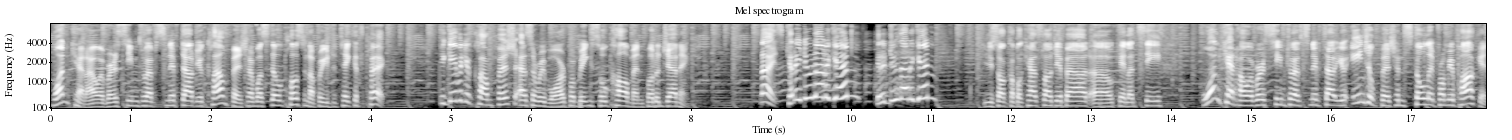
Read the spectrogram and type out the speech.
One cat, however, seemed to have sniffed out your clownfish and was still close enough for you to take its pic. You gave it your clownfish as a reward for being so calm and photogenic. Nice. Can I do that again? Can I do that again? You saw a couple cats lounging about. Uh, okay, let's see. One cat, however, seemed to have sniffed out your angelfish and stole it from your pocket.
